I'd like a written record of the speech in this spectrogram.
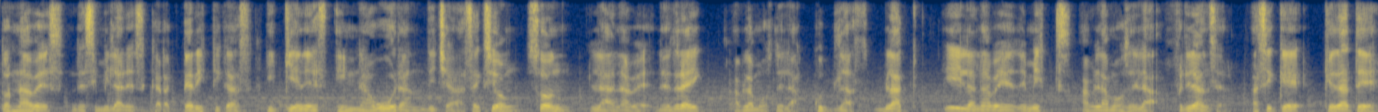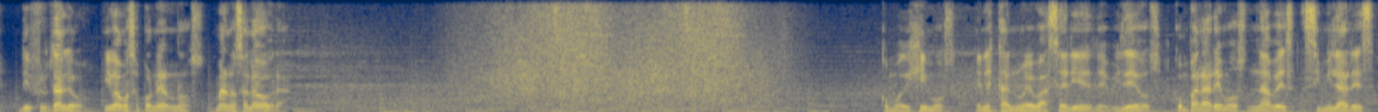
dos naves de similares características y quienes inauguran dicha sección son la nave de Drake, hablamos de la Cutlass Black y la nave de Mix, hablamos de la Freelancer. Así que quédate, disfrútalo y vamos a ponernos manos a la obra. Como dijimos, en esta nueva serie de videos compararemos naves similares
